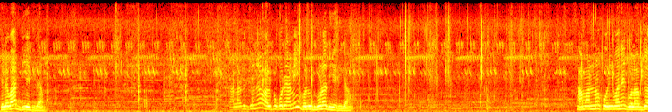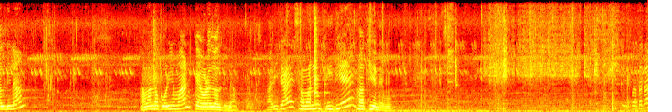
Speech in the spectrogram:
ফ্লেভার দিয়ে দিলাম। কালারের জন্য অল্প করে আমি হলুদ গুঁড়া দিয়ে দিলাম। সামান্য পরিমাণে গোলাপ জল দিলাম। সামান্য পরিমাণ কেওড়া জল দিলাম। হাঁড়িটায় সামান্য ঘি দিয়ে মাখিয়ে নেব। পাতাটা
